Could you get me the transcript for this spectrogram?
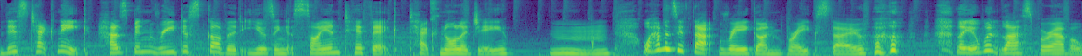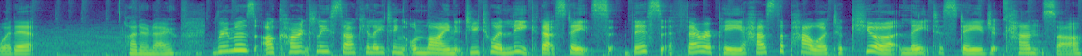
this technique has been rediscovered using scientific technology. Hmm. What happens if that ray gun breaks, though? like, it wouldn't last forever, would it? I don't know. Rumours are currently circulating online due to a leak that states this therapy has the power to cure late stage cancer.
